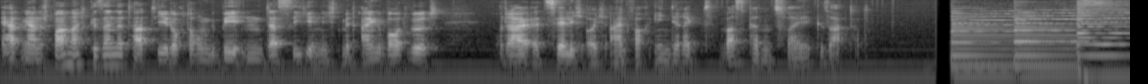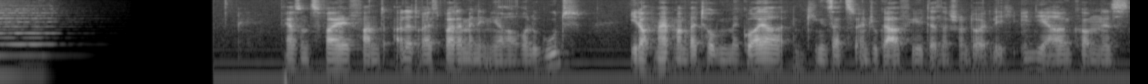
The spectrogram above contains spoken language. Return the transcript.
Er hat mir eine Sprachnachricht gesendet, hat jedoch darum gebeten, dass sie hier nicht mit eingebaut wird. Und daher erzähle ich euch einfach indirekt, was Person 2 gesagt hat. Person 2 fand alle drei Spider-Man in ihrer Rolle gut. Jedoch merkt man bei Tobey Maguire im Gegensatz zu Andrew Garfield, dass er schon deutlich in die Jahre gekommen ist.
